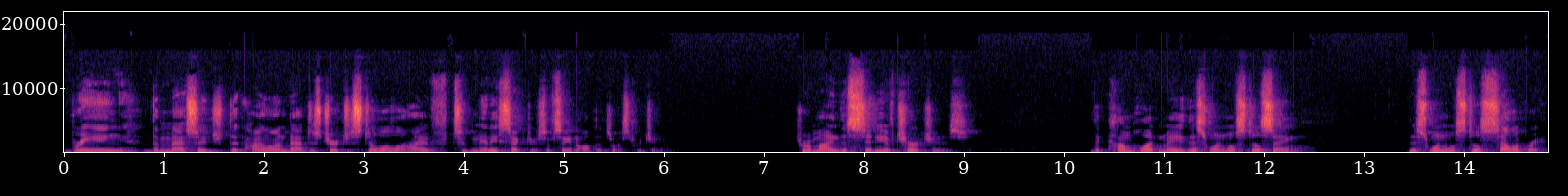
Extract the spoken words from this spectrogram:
bringing the message that Highlawn Baptist Church is still alive to many sectors of St. Albans, West Virginia. To remind the city of churches that come what may, this one will still sing. This one will still celebrate.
